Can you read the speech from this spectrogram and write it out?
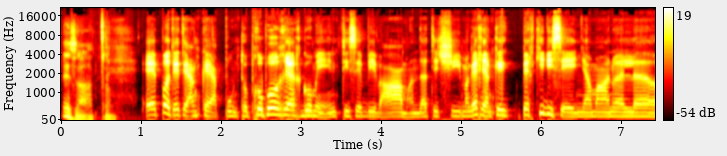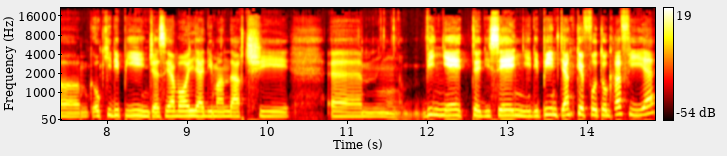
Esatto. E potete anche appunto proporre argomenti se vi va, mandateci magari anche per chi disegna Manuel uh, o chi dipinge, se ha voglia di mandarci ehm, vignette, disegni, dipinti, anche fotografie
